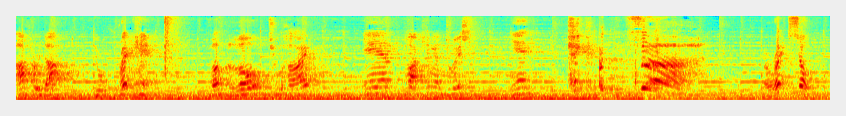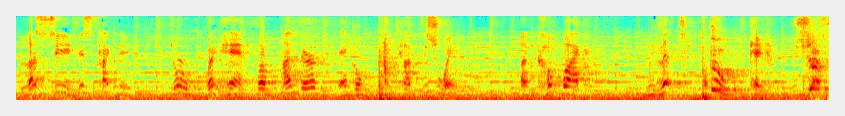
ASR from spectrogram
After that, your right hand from low to high, and blocking and twist, and. Alright, so let's see this technique. Your right hand from under and go attack this way. And come back, knee lift, boom, kick. Yes,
